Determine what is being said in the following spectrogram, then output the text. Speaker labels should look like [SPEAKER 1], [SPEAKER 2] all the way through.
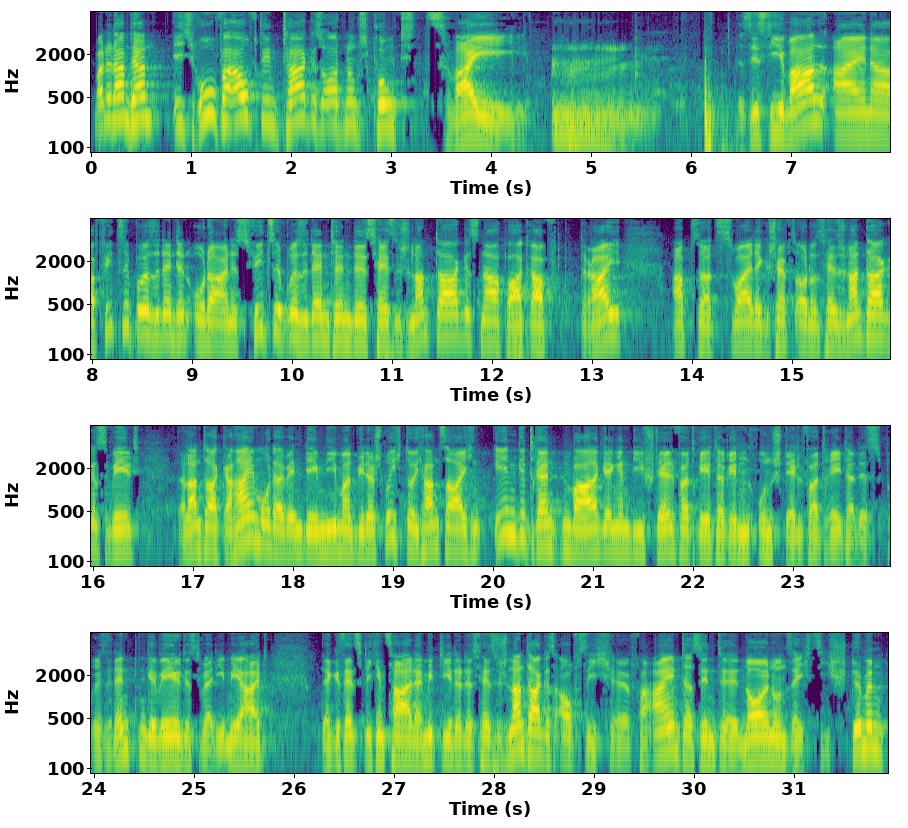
[SPEAKER 1] Meine Damen und Herren, ich rufe auf den Tagesordnungspunkt 2. Es ist die Wahl einer Vizepräsidentin oder eines Vizepräsidenten des Hessischen Landtages. Nach § 3 Abs. 2 der Geschäftsordnung des Hessischen Landtages wählt der Landtag geheim oder, wenn dem niemand widerspricht, durch Handzeichen in getrennten Wahlgängen die Stellvertreterinnen und Stellvertreter des Präsidenten gewählt. Es wäre die Mehrheit der gesetzlichen Zahl der Mitglieder des Hessischen Landtages auf sich äh, vereint. Das sind 69 äh, Stimmen.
